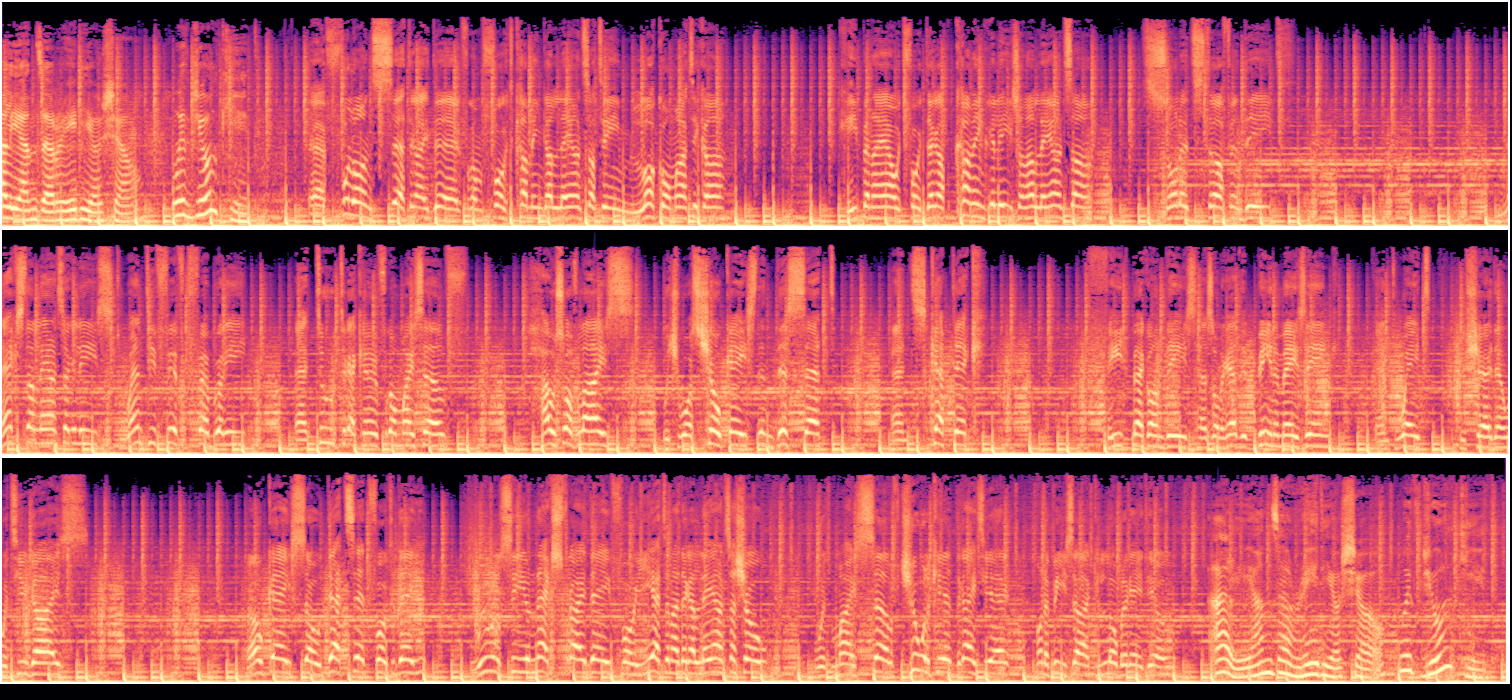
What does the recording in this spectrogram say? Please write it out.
Alleanza Radio Show with Jewel Kid. A full on set right there from forthcoming Alleanza team Locomatica. Keep an eye out for their upcoming release on Alleanza. Solid stuff indeed. Next Alleanza release, 25th February, a two tracker from myself, House of Lies, which was showcased in this set, and Skeptic. Feedback on these has already been amazing. Can't wait to share them with you guys. Okay, so that's it for today. We will see you next Friday for yet another Alleanza show with myself, Jewel Kid, right here on Ibiza Global Radio. Alleanza Radio Show with Jewel Kid.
